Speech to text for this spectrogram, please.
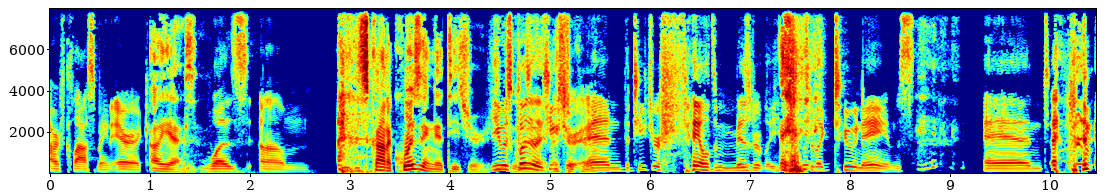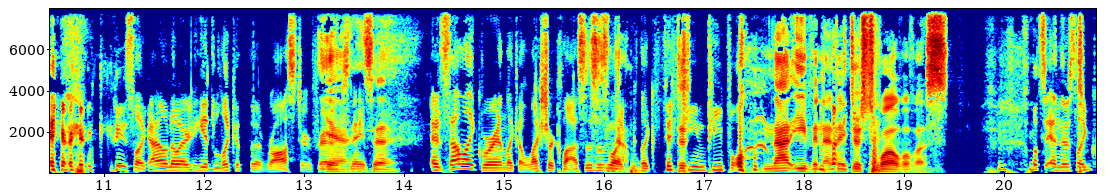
our classmate Eric oh yes, was um. he's kind of quizzing the teacher. He was quizzing the teacher, and the teacher failed miserably. He answered like two names, and then Eric, he's like, I don't know. He had to look at the roster for yeah, Eric's name, it's, uh, and it's not like we're in like a lecture class. This is like No. like fifteen people. not even. I think there's twelve of us. What's and there's like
